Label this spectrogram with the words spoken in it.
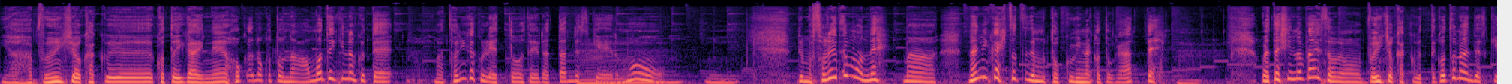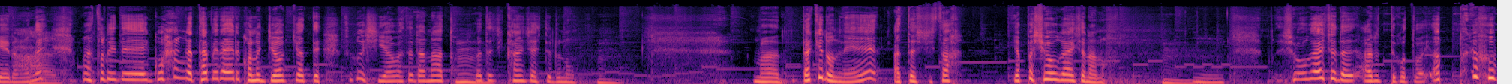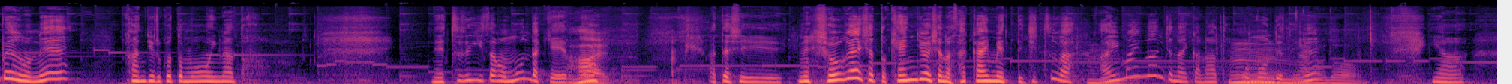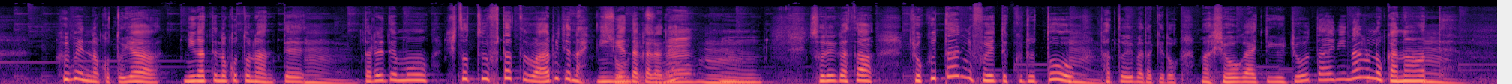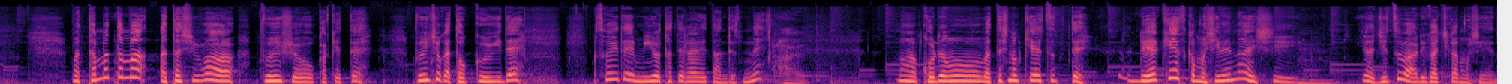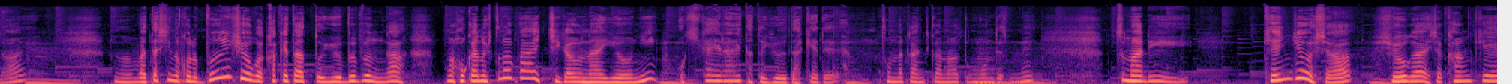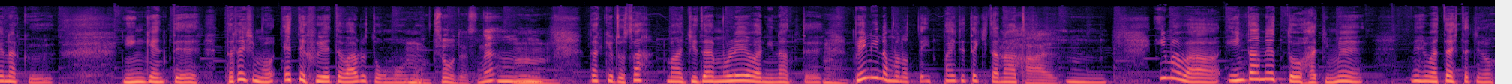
いや文章を書くこと以外ね他のこと何もできなくて、まあ、とにかく劣等生だったんですけれども。うん、でもそれでもね、まあ、何か一つでも得意なことがあって、うん、私の場合その文章書くってことなんですけれどもね、はい、まあ、それでご飯が食べられるこの状況ってすごい幸せだなと、うん、私感謝してるの。まあだけどね私さやっぱ障害者なの、ううんん、障害者であるってことはやっぱり不便をね感じることも多いなと。ね、剣さん思うんだけれども、はい私、ね、障害者と健常者の境目って実はうん。曖昧なんじゃないかなと思うんですね。いや不便なことや苦手なことなんて、うん。誰でも一つ二つはあるじゃない人間だからね。そうん。うん。それがさ極端に増えてくると、うん。例えばだけど、まあ、障害という状態になるのかなって、まあ、たまたま私は文章をかけて文章が得意でそれで身を立てられたんですね。はい。まあこの私のケースってレアケースかもしれないしいや実はありがちかもしれない、うん。うん私のこの文章が書けたという部分が、まあ、他の人の場合違う内容にうん。置き換えられたというだけで、うん。そんな感じかなと思うんですね。うん。つまり健常者うん。障害者関係なく人間って誰しも得て増えてはあると思うの、うんそうですね。うんうん。だけどさ、まあ、時代も令和になってうん。便利なものっていっぱい出てきたなと、はい。うん、今はインターネットをはじめ、ね、私たちの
